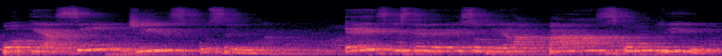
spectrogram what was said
porque assim diz o Senhor: Eis que estenderei sobre ela a paz como um rio,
